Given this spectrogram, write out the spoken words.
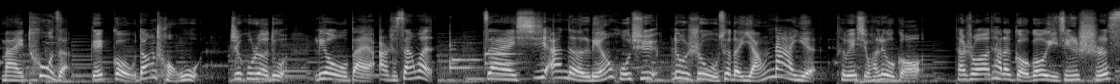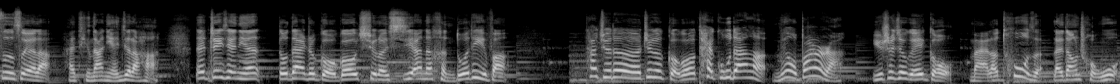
买兔子给狗当宠物，知乎热度六百二十三万。在西安的莲湖区，六十五岁的杨大爷特别喜欢遛狗。他说他的狗狗已经十四岁了，还挺大年纪了哈。那这些年都带着狗狗去了西安的很多地方。他觉得这个狗狗太孤单了，没有伴儿啊，于是就给狗买了兔子来当宠物。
